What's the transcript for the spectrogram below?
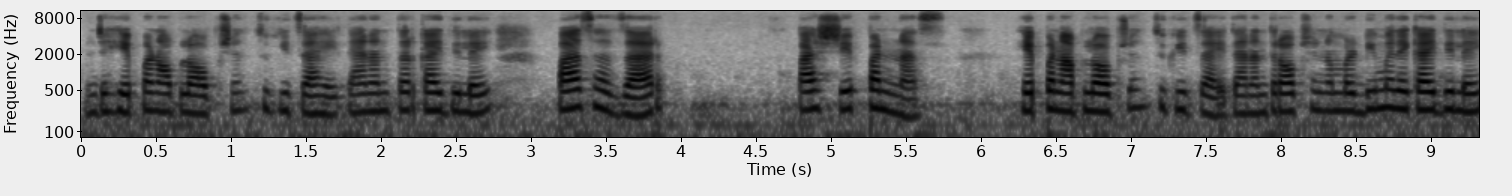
म्हणजे हे पण आपलं ऑप्शन चुकीचं आहे. त्यानंतर काय दिलं आहे पाच हजार पाचशे पन्नास. हे पण आपलं ऑप्शन चुकीचं आहे. त्यानंतर ऑप्शन नंबर डीमध्ये काय दिलं आहे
